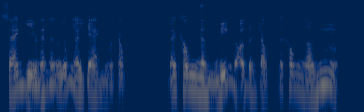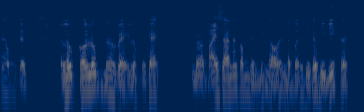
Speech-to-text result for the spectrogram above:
sáng chiều nó nó giống như y chang nhưng mà không nó không ngừng biến đổi bên trong nó không ngừng nó không ngừng. Lúc có lúc nó về lúc nó khác. Và tại sao nó không ngừng biến đổi? Là bởi vì các vị biết rồi.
